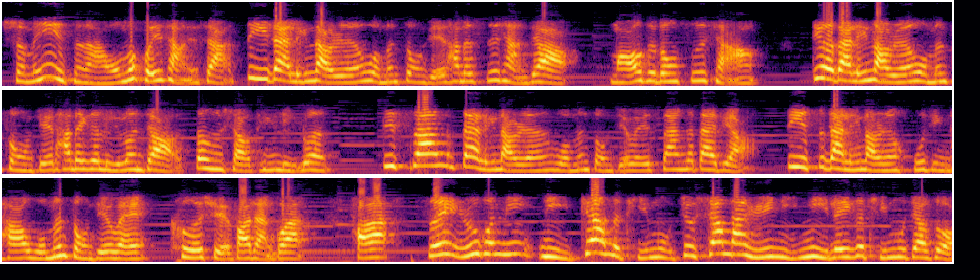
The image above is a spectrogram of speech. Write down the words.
什么意思呢？我们回想一下，第一代领导人，我们总结他的思想叫毛泽东思想；第二代领导人，我们总结他的一个理论叫邓小平理论；第三代领导人，我们总结为三个代表。第四代领导人胡锦涛，我们总结为科学发展观。好了，所以如果你你这样的题目，就相当于你拟了一个题目，叫做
